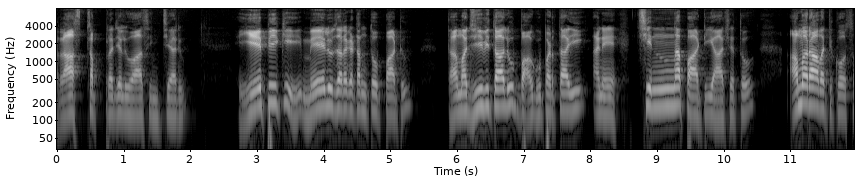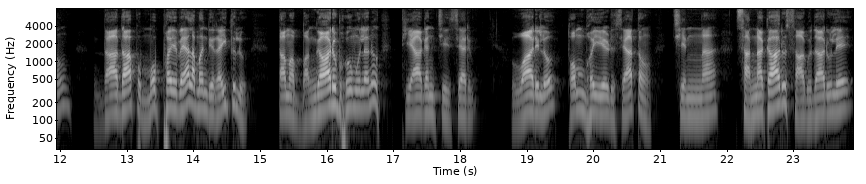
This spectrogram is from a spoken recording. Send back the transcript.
రాష్ట్ర ప్రజలు ఆశించారు. ఏపీకి మేలు జరగటంతో పాటు తమ జీవితాలు బాగుపడతాయి అనే చిన్నపాటి ఆశతో అమరావతి కోసం దాదాపు ముప్పై వేల మంది రైతులు తమ బంగారు భూములను త్యాగం చేశారు. వారిలో తొంభై ఏడు శాతం చిన్న సన్నకారు సాగుదారులే.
